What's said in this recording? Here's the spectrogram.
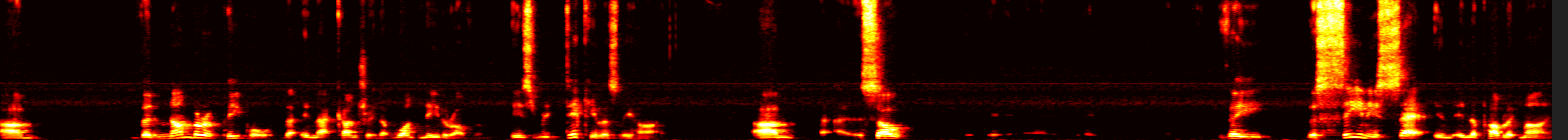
um, the number of people that in that country that want neither of them is ridiculously high. Um, so the the scene is set in, in the public mind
